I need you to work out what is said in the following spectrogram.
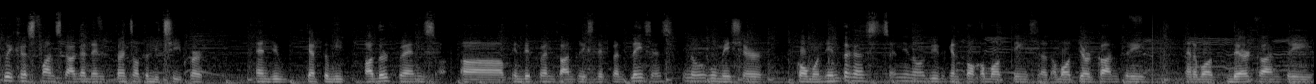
quick response kagad, and it turns out to be cheaper and you get to meet other friends uh, in different countries, different places, you know, who may share common interests, and you know, you can talk about things that, about your country and about their country.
